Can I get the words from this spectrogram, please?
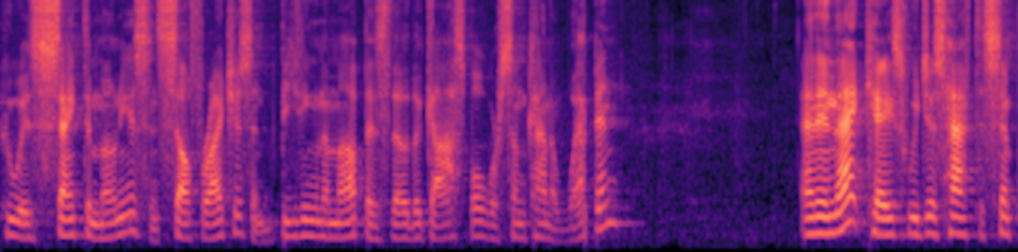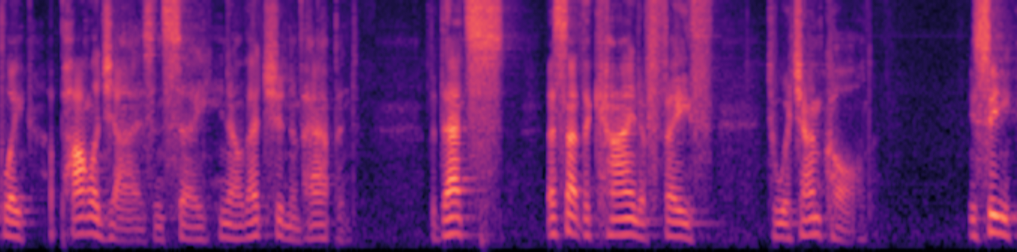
who is sanctimonious and self righteous and beating them up as though the gospel were some kind of weapon. And in that case, we just have to simply apologize and say, you know, that shouldn't have happened. But that's, that's not the kind of faith to which I'm called. You see,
